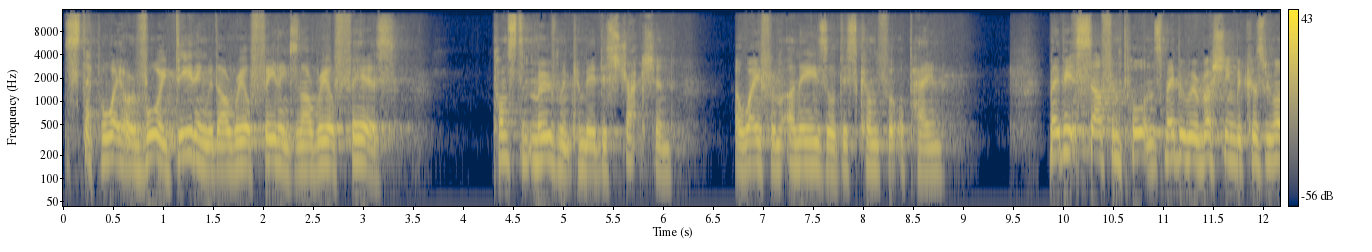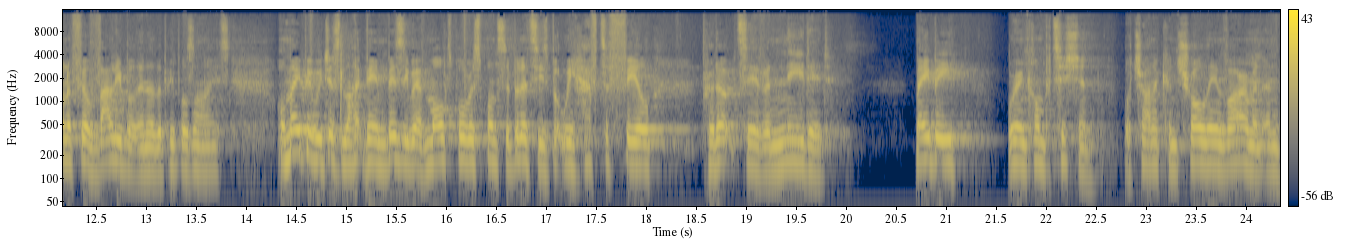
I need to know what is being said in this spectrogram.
step away or avoid dealing with our real feelings and our real fears. Constant movement can be a distraction away from unease or discomfort or pain. Maybe it's self importance. Maybe we're rushing because we want to feel valuable in other people's eyes. Or maybe we just like being busy. We have multiple responsibilities, but we have to feel productive and needed. Maybe we're in competition. We're trying to control the environment, and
